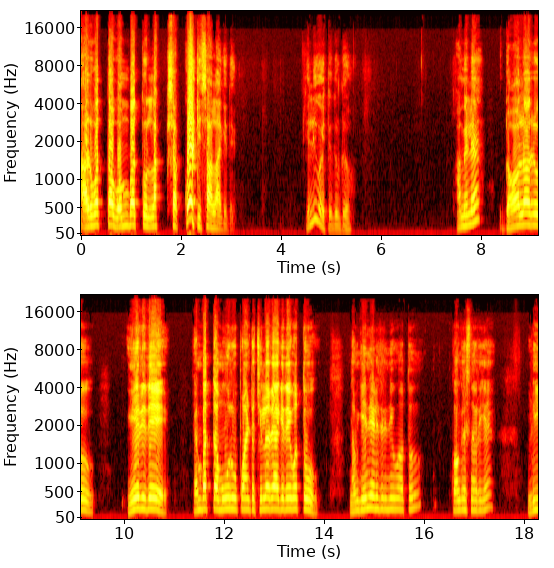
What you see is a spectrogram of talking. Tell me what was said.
ಅರವತ್ತ ಒಂಬತ್ತು ಲಕ್ಷ ಕೋಟಿ ಸಾಲ ಆಗಿದೆ. ಎಲ್ಲಿಗೋಯ್ತು ದುಡ್ಡು? ಆಮೇಲೆ ಡಾಲರು ಏರಿದೆ, ಎಂಬತ್ತ ಮೂರು ಪಾಯಿಂಟ್ ಚಿಲ್ಲರೆ ಆಗಿದೆ ಇವತ್ತು. ನಮಗೇನು ಹೇಳಿದ್ರಿ ನೀವು ಅವತ್ತು ಕಾಂಗ್ರೆಸ್ನವರಿಗೆ? ಇಡೀ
